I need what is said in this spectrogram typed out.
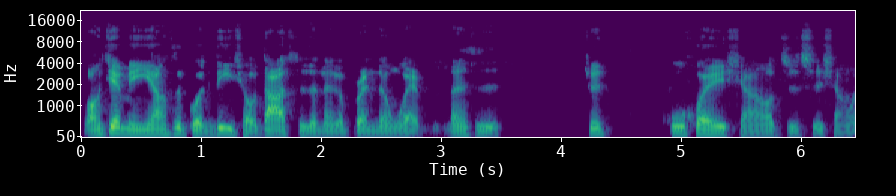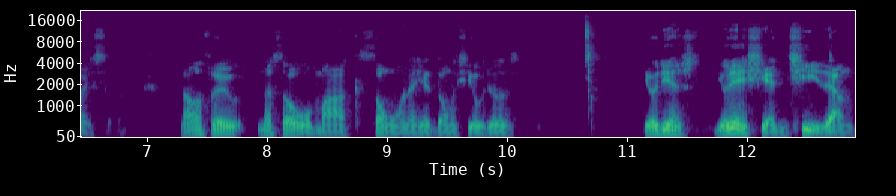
王建民一样是滚地球大师的那个 Brandon Webb，但是就。不会想要支持响尾蛇，然后所以那时候我妈送我那些东西，我就有点有点嫌弃这样。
